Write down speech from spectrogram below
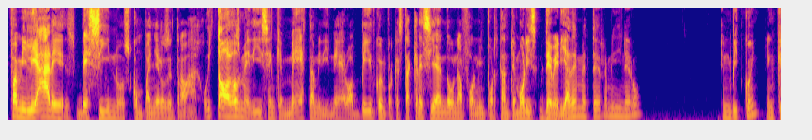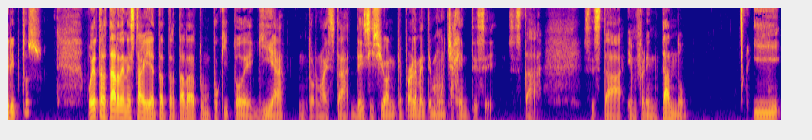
familiares, vecinos, compañeros de trabajo, y todos me dicen que meta mi dinero a Bitcoin porque está creciendo de una forma importante. Maurice, ¿debería de meter mi dinero en Bitcoin, en criptos? Voy a tratar de en esta galleta tratar de darte un poquito de guía en torno a esta decisión que probablemente mucha gente se, está, se está enfrentando. Y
